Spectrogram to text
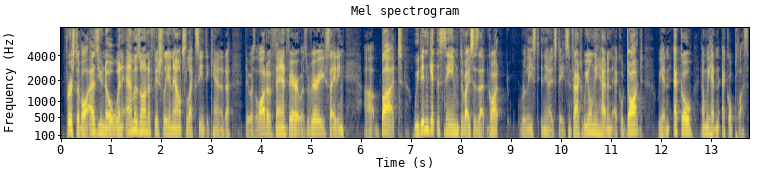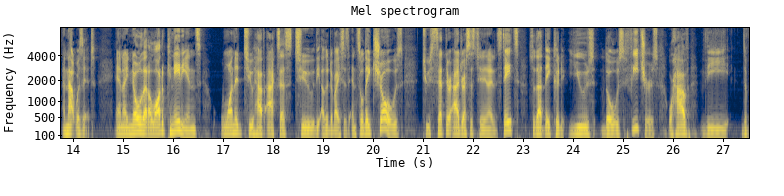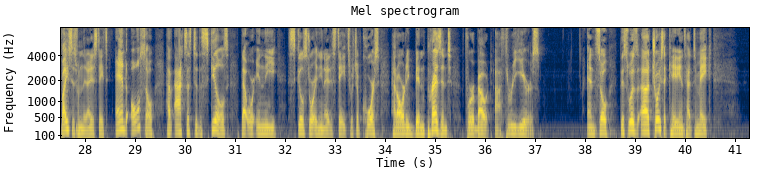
First of all, as you know, when Amazon officially announced Lexi into Canada, there was a lot of fanfare. It was very exciting, uh, but we didn't get the same devices that got released in the United States. In fact, we only had an Echo Dot, we had an Echo, and we had an Echo Plus, and that was it. And I know that a lot of Canadians wanted to have access to the other devices, and so they chose to set their addresses to the United States so that they could use those features or have the devices from the United States and also have access to the skills that were in the skill store in the United States, which of course had already been present for about uh, three years. And so this was a choice that Canadians had to make.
